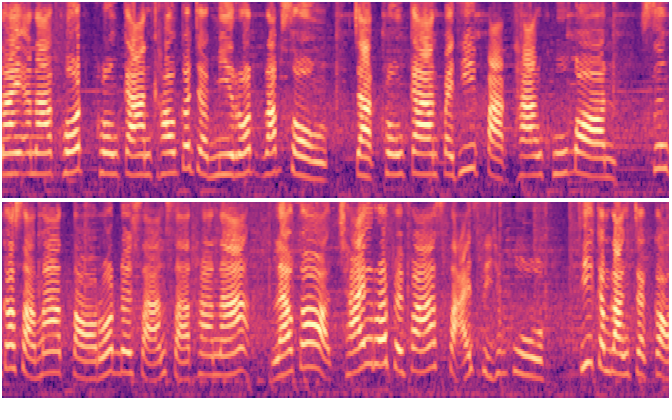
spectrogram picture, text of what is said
ในอนาคตโครงการเขาก็จะมีรถรับส่ง จากโครงการไปที่ปากทางคูบอน ซึ่งก็สามารถต่อรถโดยสารสาธารณะ แล้วก็ใช้รถไฟฟ้าสายสีชมพู ที่กำลังจะก่อ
